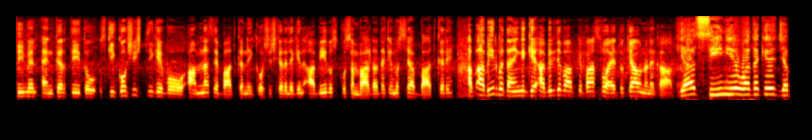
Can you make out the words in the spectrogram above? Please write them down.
फीमेल एंकर थी तो उसकी कोशिश थी कि वो आमना से बात करने की कोशिश करे, लेकिन अबीर उसको संभाल रहा था कि मुझसे आप बात करें। अब अबीर बताएँगे कि अबीर जब आपके पास वो आए तो क्या उन्होंने कहा? यार सीन ये हुआ था कि जब,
